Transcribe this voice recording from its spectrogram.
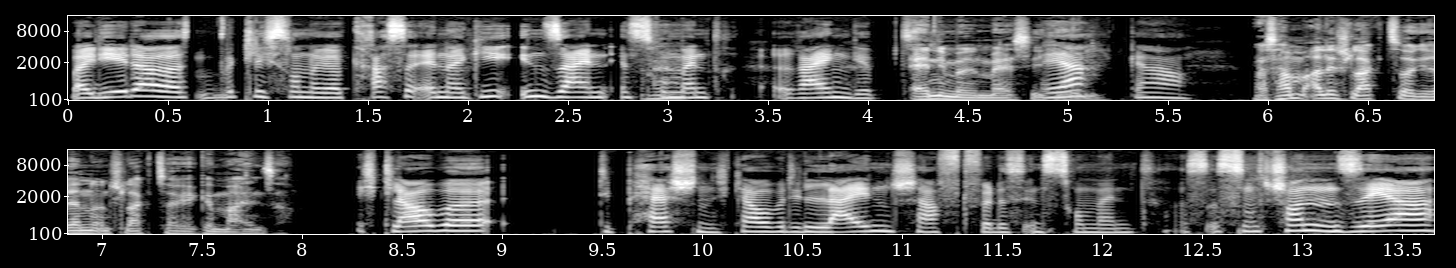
weil jeder wirklich so eine krasse Energie in sein Instrument reingibt. Animal-mäßig. Ja, eben. genau. Was haben alle Schlagzeugerinnen und Schlagzeuger gemeinsam? Ich glaube, die Passion, ich glaube, die Leidenschaft für das Instrument. Es ist schon ein sehr,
